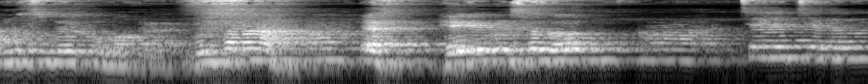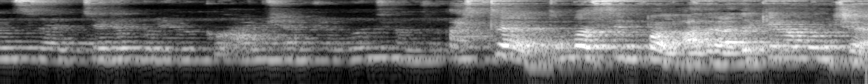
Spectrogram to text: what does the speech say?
ಗುಣಿಸ್ಬೇಕು ಮಕ್ಕಳೇ. ಗುಣಿಸೋಣ? ಎಸ್ ಹೇಗೆ ಗುಣಿಸೋದು? ಅಷ್ಟೇ ತುಂಬಾ ಸಿಂಪಲ್ ಆದ್ರೆ ಅದಕ್ಕಿಂತ ಮುಂಚೆ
